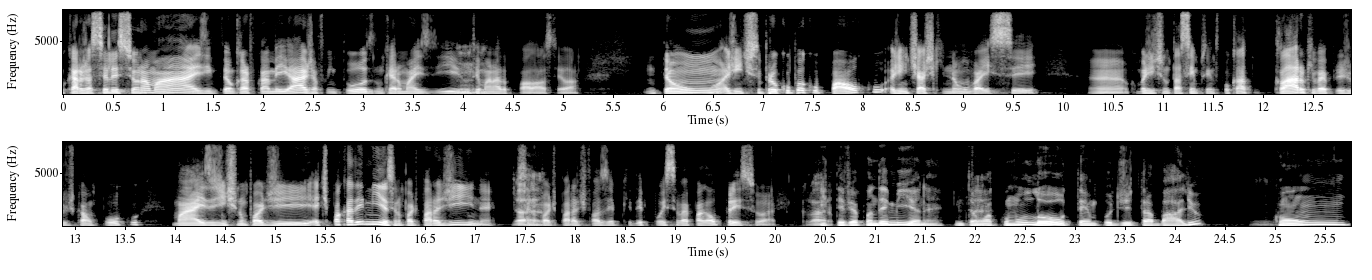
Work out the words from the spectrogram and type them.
o cara já seleciona mais. Então o cara fica meio, ah, já fui em todos, não quero mais ir, não Uhum. tenho mais nada pra falar, sei lá. Então a gente se preocupa com o palco, a gente acha que não vai ser. ah, como a gente não tá 100% focado, claro que vai prejudicar um pouco, Mas a gente não pode. É tipo academia, você não pode parar de ir, né? Você não pode parar de fazer, porque depois você vai pagar o preço, eu acho. Claro. E teve a pandemia, né? Então É. acumulou o tempo de trabalho Hum. com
